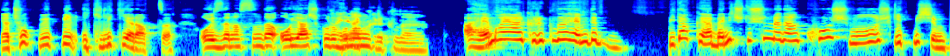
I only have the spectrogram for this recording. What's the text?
Ya çok büyük bir ikilik yarattı. O yüzden aslında o yaş grubunun hayal kırıklığı. Hem hayal kırıklığı hem de bir dakika ya ben hiç düşünmeden koşmuş gitmişim.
